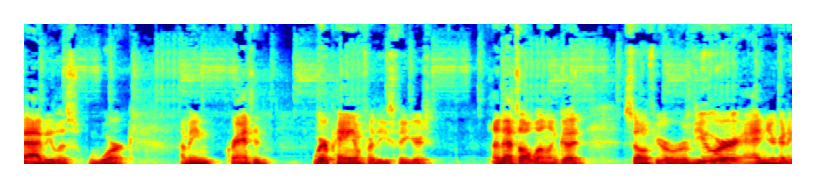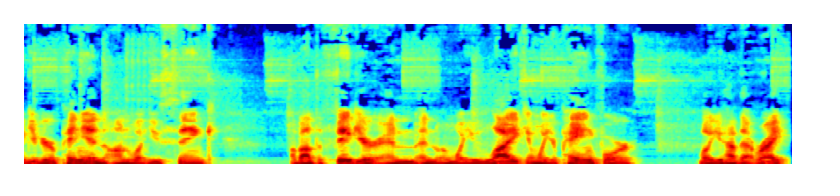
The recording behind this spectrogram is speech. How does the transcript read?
fabulous work. I mean, granted, we're paying for these figures, and that's all well and good. So if you're a reviewer and you're going to give your opinion on what you think about the figure and, and, and what you like and what you're paying for, well, you have that right.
